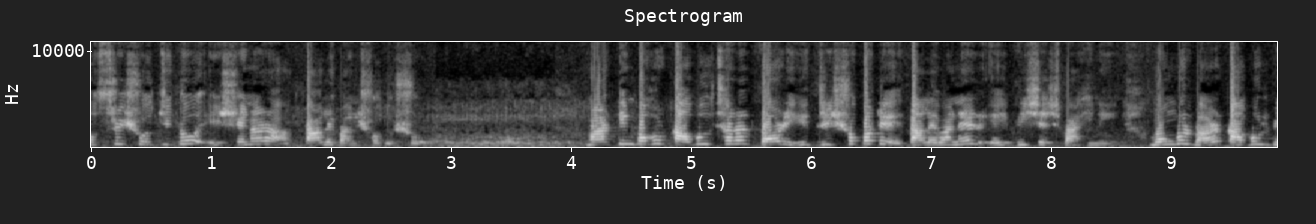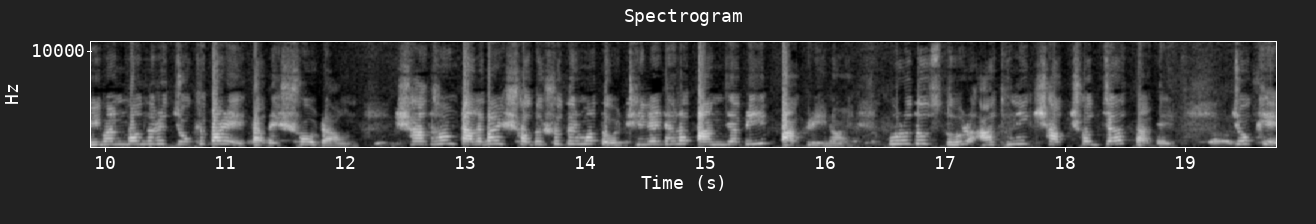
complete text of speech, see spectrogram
অস্ত্রে সজ্জিত এই সেনারা তালেবান সদস্য। মার্কিন বহর কাবুল ছাড়ার পরই দৃশ্যপটে তালেবানের এই বিশেষ বাহিনী। মঙ্গলবার কাবুল বিমানবন্দরে চোখে পড়ে তাদের শোডাউন। সাধারণ তালেবান সদস্যদের মতো ঢিলে ঢালা পাঞ্জাবি পাগড়ি নয় পুরোদস্তুর আধুনিক সাজসজ্জা তাদের। চোখে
